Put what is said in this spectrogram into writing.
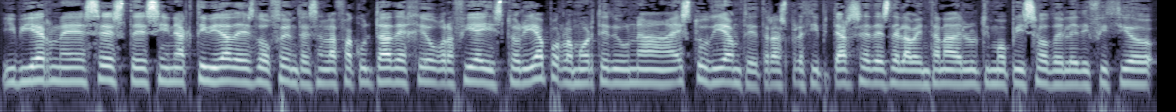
Y viernes este sin actividades docentes en la Facultad de Geografía e Historia por la muerte de una estudiante tras precipitarse desde la ventana del último piso del edificio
